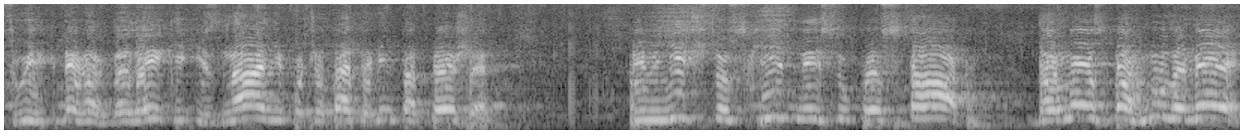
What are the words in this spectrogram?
в своїх книгах великі і знані, почитайте, він там пише. Північно-східний супостат. Давно збагнули ми,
